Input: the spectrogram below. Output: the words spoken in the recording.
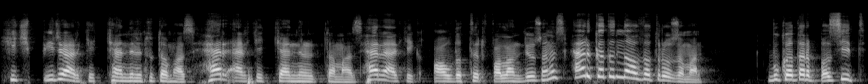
Hiçbir erkek kendini tutamaz. Her erkek kendini tutamaz. Her erkek aldatır falan diyorsanız her kadın da aldatır o zaman. Bu kadar basit.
